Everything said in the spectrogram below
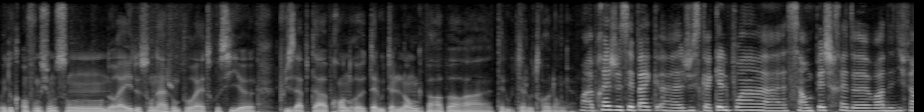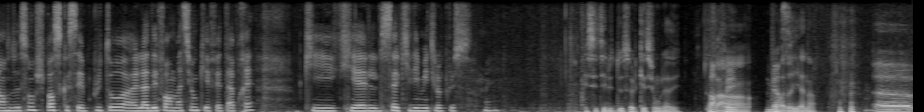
Oui, donc en fonction de son oreille, de son âge, on pourrait être aussi plus apte à apprendre telle ou telle langue par rapport à telle ou telle autre langue. après, je ne sais pas jusqu'à quel point ça empêcherait de voir des différences de son. Je pense que c'est plutôt la déformation qui est faite après qui, qui est celle qui limite le plus. Et c'était les deux seules questions que j'avais. Parfait. pour Merci. Adriana. euh,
